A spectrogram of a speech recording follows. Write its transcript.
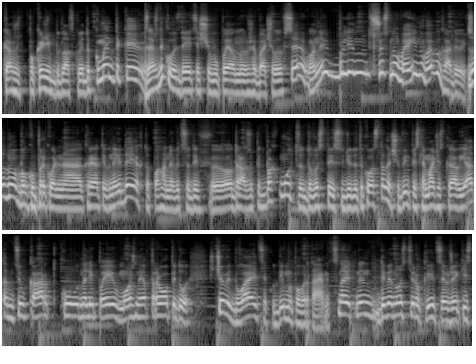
Кажуть, покажіть, будь ласка, документики. Завжди, коли здається, що в УПЛ ми вже бачили все, вони, блін, щось нове і нове вигадують. З одного боку, прикольна креативна ідея, хто погано відсудив е, одразу під Бахмут, довести суддю до такого стану, щоб він після матчу сказав: Я там цю картку наліпив, можна я в піду. Що відбувається, куди ми повертаємось? Це навіть не 90-ті роки, це вже якісь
